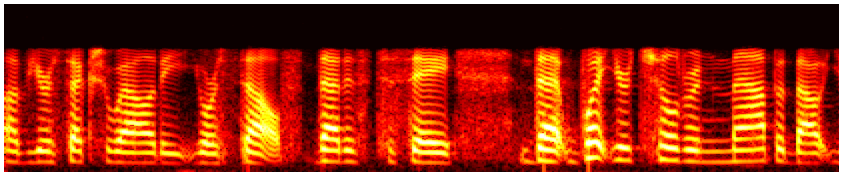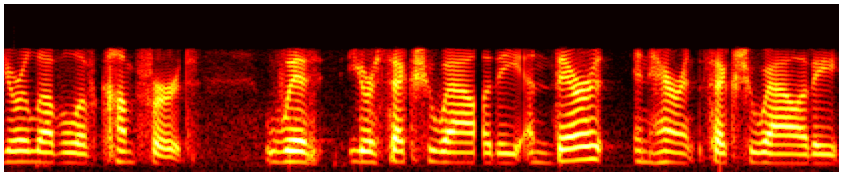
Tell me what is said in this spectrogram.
of your sexuality yourself. That is to say, that what your children map about your level of comfort with your sexuality and their inherent sexuality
